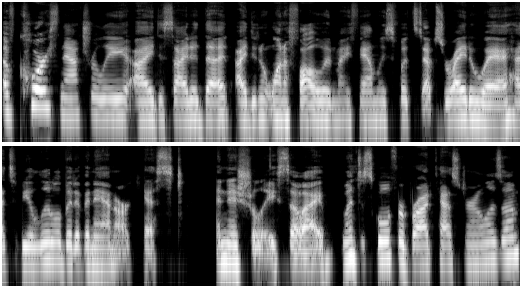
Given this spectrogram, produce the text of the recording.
of course, naturally, I decided that I didn't want to follow in my family's footsteps right away. I had to be a little bit of an anarchist initially. So I went to school for broadcast journalism,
